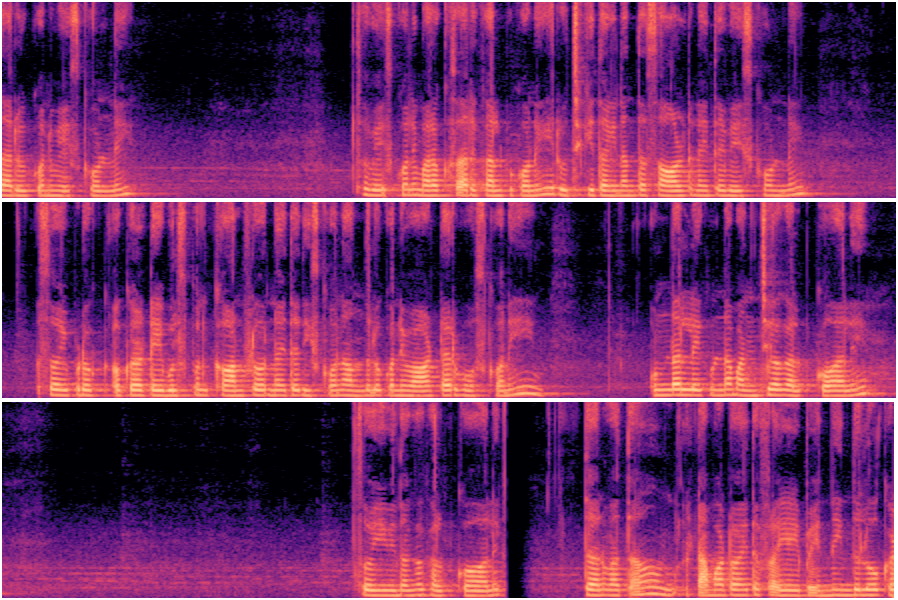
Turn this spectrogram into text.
తరుగుకొని వేసుకోండి. సో వేసుకొని మరొకసారి కలుపుకొని రుచికి తగినంత సాల్ట్ని అయితే వేసుకోండి. సో ఇప్పుడు ఒక టేబుల్ స్పూన్ కార్న్ఫ్లోర్ని అయితే తీసుకొని అందులో కొన్ని వాటర్ పోసుకొని ఉండలు లేకుండా మంచిగా కలుపుకోవాలి. సో ఈ విధంగా కలుపుకోవాలి. తర్వాత టమాటో అయితే ఫ్రై అయిపోయింది. ఇందులో ఒక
